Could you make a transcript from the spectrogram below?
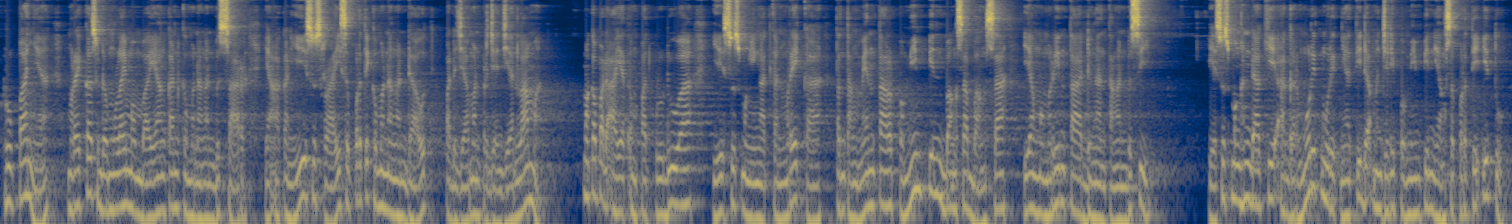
Rupanya mereka sudah mulai membayangkan kemenangan besar yang akan Yesus raih seperti kemenangan Daud pada zaman perjanjian lama. Maka pada ayat 42, Yesus mengingatkan mereka tentang mental pemimpin bangsa-bangsa yang memerintah dengan tangan besi. Yesus menghendaki agar murid-muridnya tidak menjadi pemimpin yang seperti itu,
